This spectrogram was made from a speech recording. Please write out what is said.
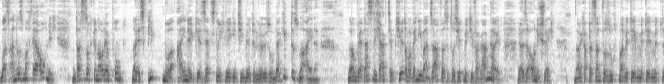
Was anderes macht er auch nicht. Und das ist doch genau der Punkt. Ne? Es gibt nur eine gesetzlich legitimierte Lösung. Da gibt es nur eine. Ne, und wer das nicht akzeptiert, aber wenn jemand sagt, was interessiert mich die Vergangenheit, ja, ist ja auch nicht schlecht. Ne, ich habe das dann versucht, mal mit dem, mit dem, mit, äh,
